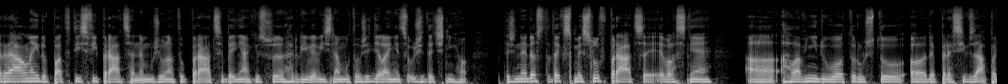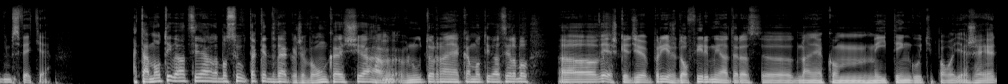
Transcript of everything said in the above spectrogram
reálný dopad té své práce. Nemůžou na tu práci být nějakým způsobem hrdý ve významu toho, že dělají něco užitečného. Takže nedostatek smyslu v práci je vlastně uh, hlavní důvod růstu uh, depresí v západním světě. A tá motivácia, lebo sú také dve, akože vonkajšia a mhm. vnútorná nejaká motivácia, lebo uh, vieš, keď prídeš do firmy a teraz uh, na nejakom meetingu ti povedia, že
